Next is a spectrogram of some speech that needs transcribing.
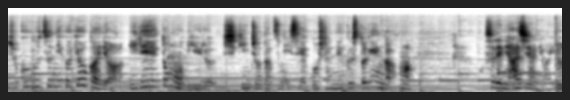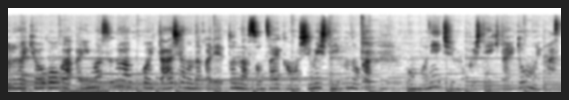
植物肉業界では異例ともいえる資金調達に成功したネクストゲンが、まあ、すでにアジアにはいろいろな競合がありますがこういったアジアの中でどんな存在感を示していくのか今後に注目していきたいと思います。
